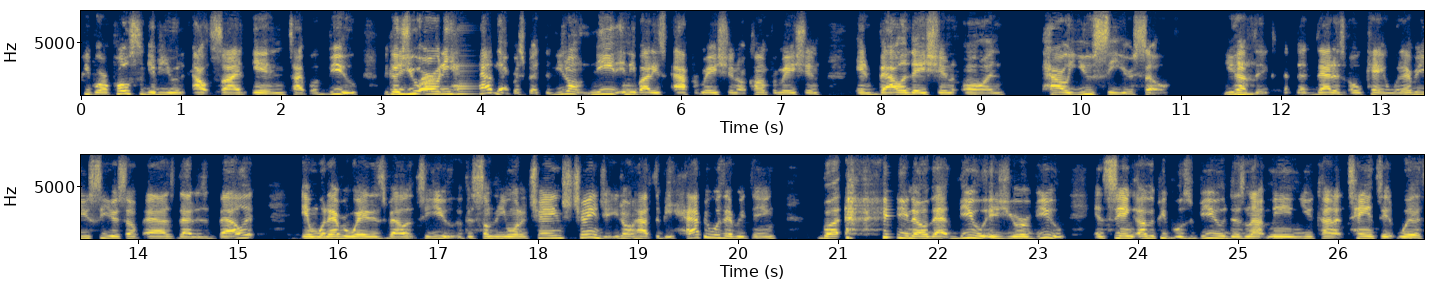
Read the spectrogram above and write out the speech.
People are supposed to give you an outside in type of view because you already have that perspective. You don't need anybody's affirmation or confirmation and validation on how you see yourself. You have mm-hmm. to accept that that is okay. Whatever you see yourself as, that is valid in whatever way it is valid to you. If it's something you want to change, change it. You don't have to be happy with everything, but you know that view is your view and seeing other people's view does not mean you kind of taint it with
